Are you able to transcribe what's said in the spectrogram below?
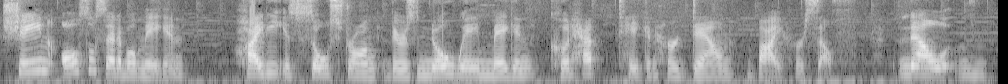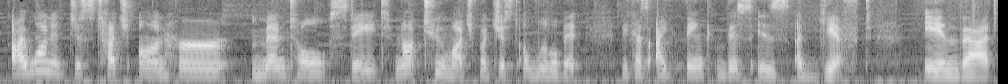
Shane also said about Magen, Heidi is so strong, there's no way Magen could have taken her down by herself. Now, I want to just touch on her mental state, not too much, but just a little bit, because I think this is a gift in that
